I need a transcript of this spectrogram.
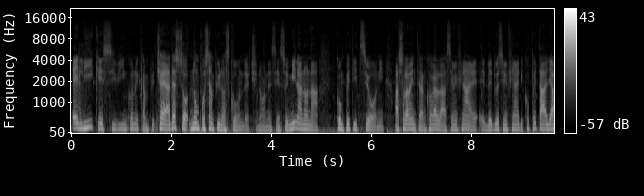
è lì che si vincono i campioni. Cioè, adesso non possiamo più nasconderci, no? Nel senso, il Milan non ha competizioni, ha solamente ancora la semifinale e le due semifinali di Coppa Italia.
